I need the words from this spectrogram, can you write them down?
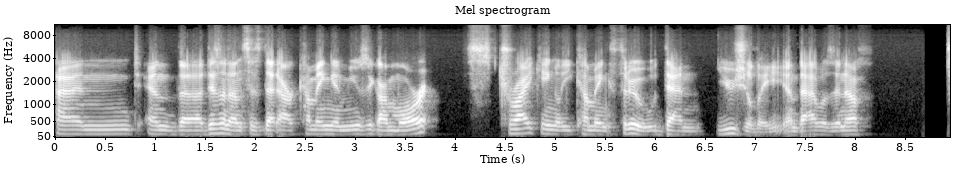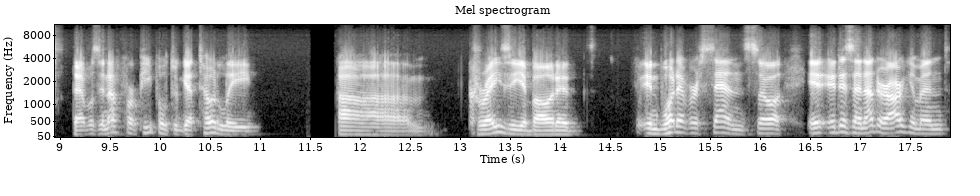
and and the dissonances that are coming in music are more strikingly coming through than usually, and that was enough. That was enough for people to get totally um, crazy about it in whatever sense. So it, it is another argument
